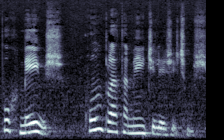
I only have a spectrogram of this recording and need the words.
por meios completamente ilegítimos.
